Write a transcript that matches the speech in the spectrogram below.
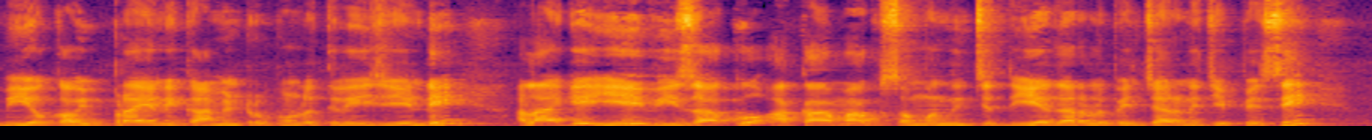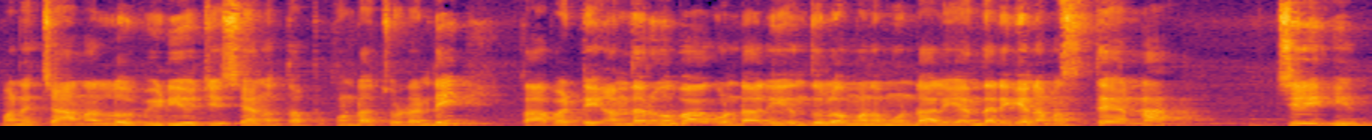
మీ యొక్క అభిప్రాయాన్ని కామెంట్ రూపంలో తెలియజేయండి. అలాగే ఏ వీసాకు అకామాకు సంబంధించి ఏ ధరలు పెంచారని చెప్పేసి మన ఛానల్లో వీడియో చేశాను. తప్పకుండా చూడండి. కాబట్టి అందరూ బాగుండాలి ఎందులో మనం ఉండాలి. అందరికీ నమస్తే అన్న. జై హింద్.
